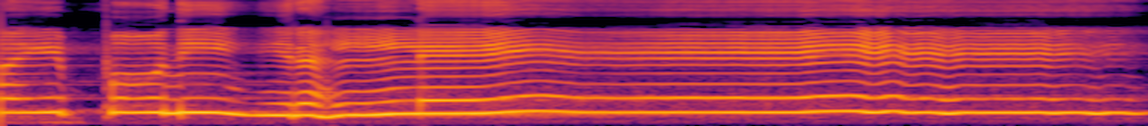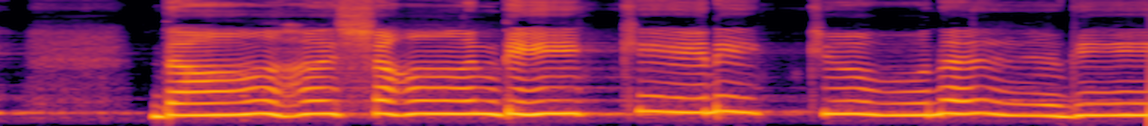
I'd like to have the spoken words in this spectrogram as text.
കയ്പു നീരല്ലേ? ദാഹശാന്തിക്കെനിക്കു നൽകി.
